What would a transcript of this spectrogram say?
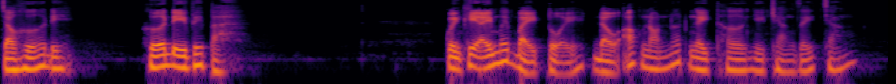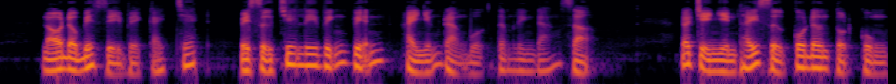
Cháu hứa đi. Hứa đi với bà. Quỳnh khi ấy mới 7 tuổi, đầu óc non nớt ngây thơ như trang giấy trắng. Nó đâu biết gì về cái chết, về sự chia ly vĩnh viễn hay những ràng buộc tâm linh đáng sợ. Nó chỉ nhìn thấy sự cô đơn tột cùng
